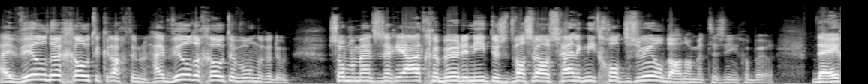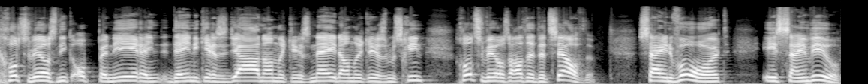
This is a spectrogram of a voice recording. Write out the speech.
Hij wilde grote krachten doen. Hij wilde grote wonderen doen. Sommige mensen zeggen, ja, het gebeurde niet, dus het was wel waarschijnlijk niet Gods wil dan om het te zien gebeuren. Nee, Gods wil is niet op en neer. De ene keer is het ja, de andere keer is het nee, de andere keer is het misschien. Gods wil is altijd hetzelfde. Zijn woord is zijn wil.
